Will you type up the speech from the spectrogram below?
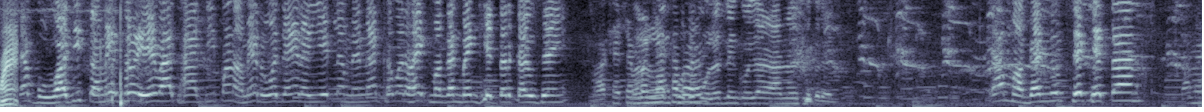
બુવાજી ભુવાજી તમે છો એ વાત સાચી પણ અમે રોજ અહીં રહીએ એટલે અમને ના ખબર હોય કે મગનભાઈ ખેતર કયું છે મને ખબર. બોલે જ કોઈ આ મગનનું છે ખેતર. તમે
